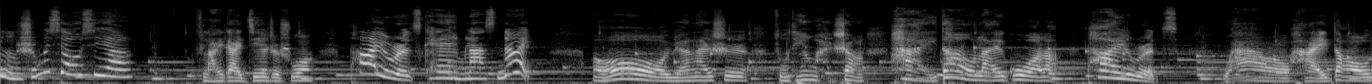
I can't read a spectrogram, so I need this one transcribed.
嗯，什么消息呀？Fly Guy 接着说：“Pirates came last night。”哦，原来是昨天晚上海盗来过了。Pirates，哇哦，海盗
